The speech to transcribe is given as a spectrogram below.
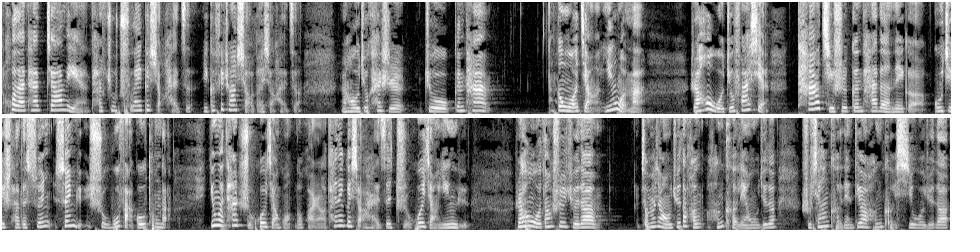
后来他家里他就出来一个小孩子，一个非常小的小孩子，然后就开始就跟他跟我讲英文嘛。然后我就发现他其实跟他的那个估计是他的孙孙女是无法沟通的。因为他只会讲广东话，然后他那个小孩子只会讲英语，然后我当时觉得，怎么讲？我觉得很很可怜。我觉得首先很可怜，第二很可惜。我觉得，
